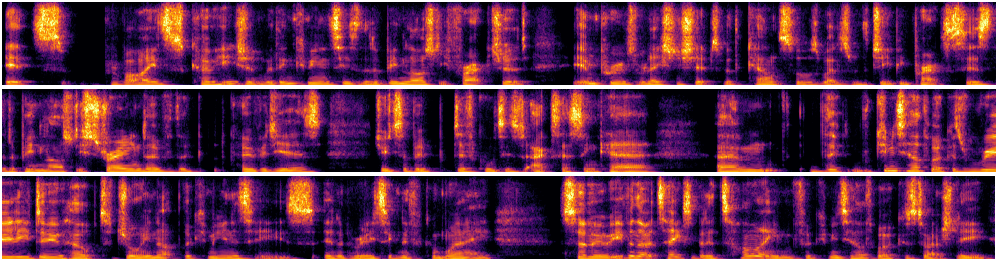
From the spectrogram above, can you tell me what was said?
It provides cohesion within communities that have been largely fractured. It improves relationships with the council as well as with the GP practices that have been largely strained over the COVID years due to difficulties accessing care. Um, the community health workers really do help to join up the communities in a really significant way. So even though it takes a bit of time for community health workers to actually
